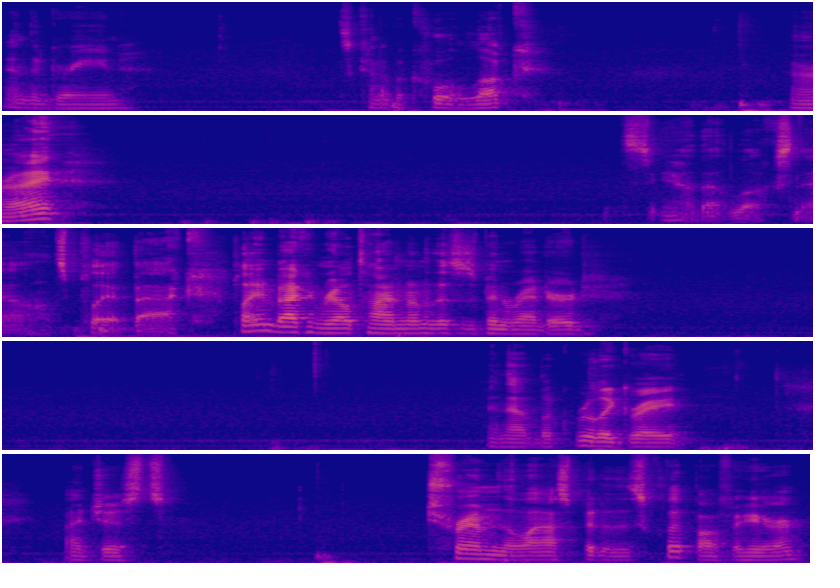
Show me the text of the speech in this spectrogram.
and the green. It's kind of a cool look. All right. Let's see how that looks now. Let's play it back. Playing back in real time, none of this has been rendered. And that looked really great. I just trim the last bit of this clip off of here.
